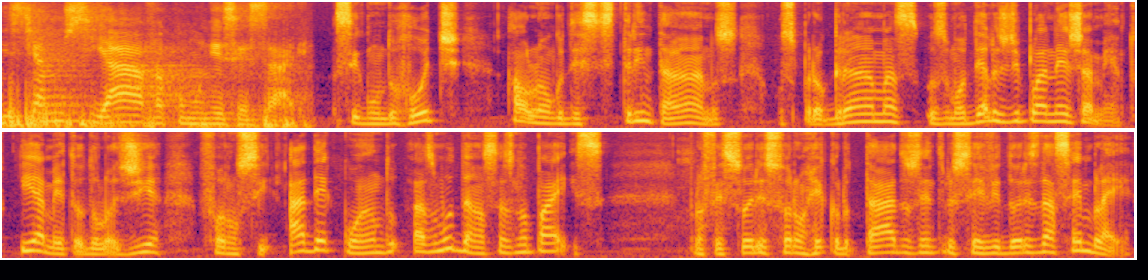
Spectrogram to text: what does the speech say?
que se anunciava como necessária. Segundo Ruth, ao longo desses 30 anos, os programas, os modelos de planejamento e a metodologia foram se adequando às mudanças no país. Professores foram recrutados entre os servidores da Assembleia,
